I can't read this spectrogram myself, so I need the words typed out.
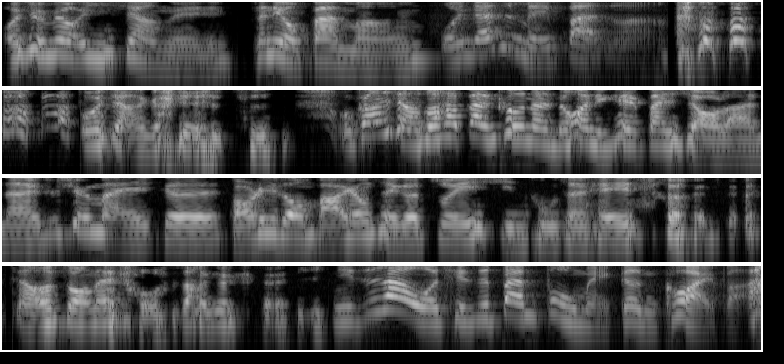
完全没有印象哎、欸，那你有办吗？我应该是没办啦。我想应该也是。我刚刚想说，他扮柯南的话，你可以扮小兰啊，就去买一个保丽龙，把它用成一个锥形，涂成黑色的，然后装在头上就可以。你知道我其实扮步美更快吧？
